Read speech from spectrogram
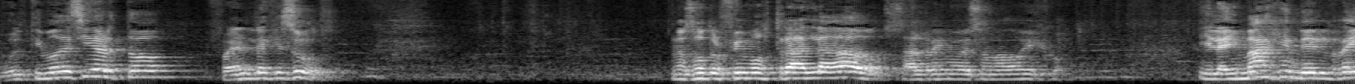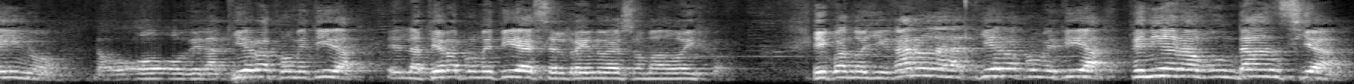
El último desierto fue el de Jesús. Nosotros fuimos trasladados al reino de su amado Hijo. Y la imagen del reino o, de la tierra prometida, eh, la tierra prometida es el reino de su amado Hijo. Y cuando llegaron a la tierra prometida, tenían abundancia.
